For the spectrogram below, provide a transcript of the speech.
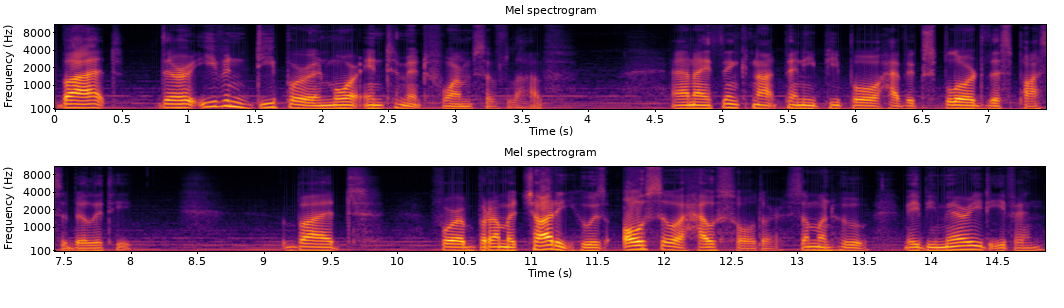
but there are even deeper and more intimate forms of love. And I think not many people have explored this possibility. But for a brahmachari who is also a householder, someone who may be married even,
